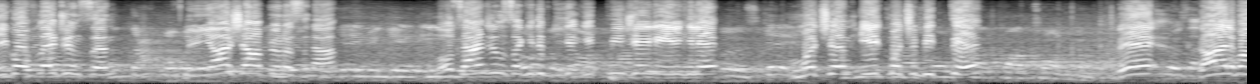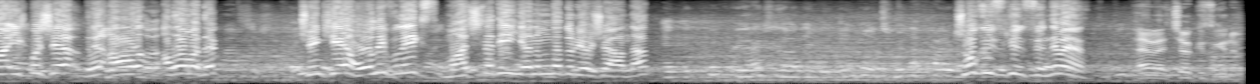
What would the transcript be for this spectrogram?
League of Legends'ın Dünya Şampiyonası'na Los Angeles'a gidip gitmeyeceği ile ilgili maçın ilk maçı bitti ve galiba ilk maçı al- alamadık. Çünkü Holy Flix maçta değil yanımda duruyor şu anda. Çok üzgünsün değil mi? Evet çok üzgünüm.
